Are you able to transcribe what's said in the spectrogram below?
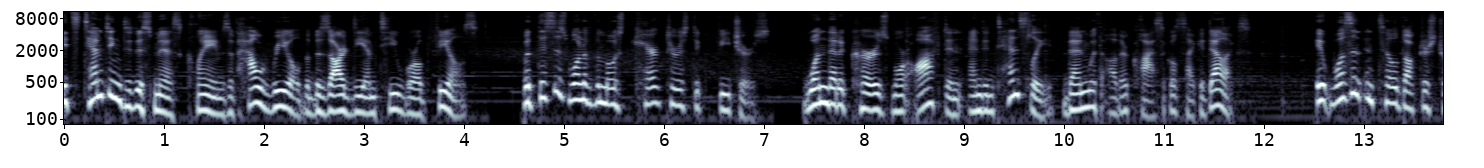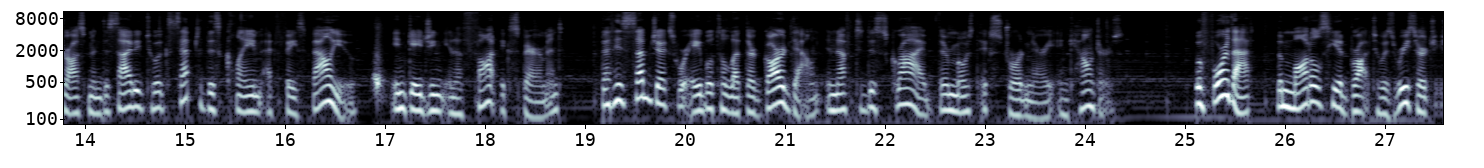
It's tempting to dismiss claims of how real the bizarre DMT world feels, but this is one of the most characteristic features one that occurs more often and intensely than with other classical psychedelics. It wasn't until Dr. Strassman decided to accept this claim at face value, engaging in a thought experiment, that his subjects were able to let their guard down enough to describe their most extraordinary encounters. Before that, the models he had brought to his research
